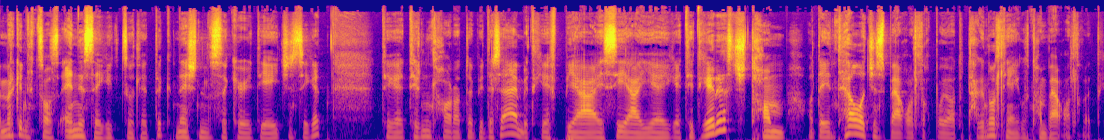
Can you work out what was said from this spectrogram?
Америк нэгдсэн улс NSA гэж зүйлэдэг National Security Agency гэдэг. Тэгээ тэр нь болохоор одоо бид нар сайн мэдэх FBI, CIA гэх тэдгээрээс ч том одоо intelligence байгууллага буюу одоо тагнуулын аягүй том байгууллага байдаг.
